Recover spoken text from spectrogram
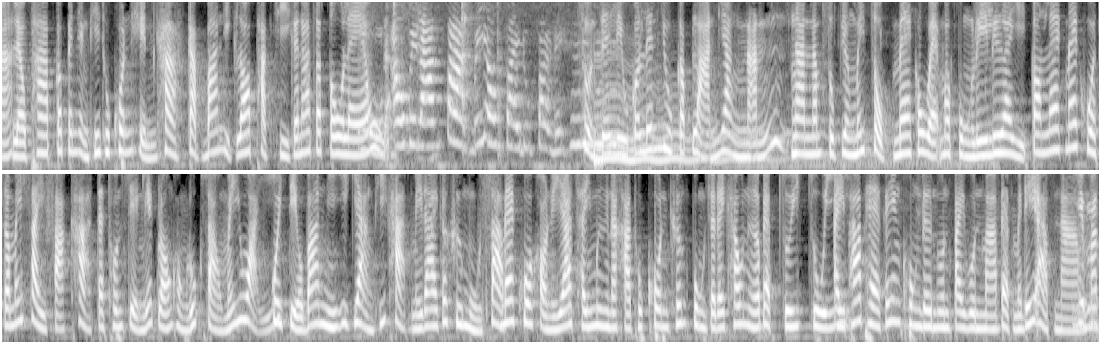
นะ แล้วภาพก็เป็นอย่างที่ทุกคนเห็นค่ะ กลับบ้านอีกรอบผักชีก็น่าจะโตแล้ว เอาไปล้างปากไม่ยอม ส่วนเจลิวก็เล่นอยู่กับหลานอย่างนั้น งานน้ำซุปยังไม่จบแม่ก็แวะมาปรุงเรื่อยๆ ตอนแรกแม่ครัวจะไม่ใส่ฟักค่ะ แต่ทนเสียงเรียกร้องของลูกสาวไม่ไหวก๋วยเตี๋ยวบ้านนี้อีกอย่างที่ขาดไม่ได้ก็คือหมูสับแม่ครัวขออนุญาตใช้มือนะคะ ทุกคนเครื่องปรุงจะได้เข้าเนื้อแบบจุยจุยๆไอผ้าแพรก็ยังคงเดินวนไปวนมาแบบไม่ได้อาบน้ำอย่ามา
